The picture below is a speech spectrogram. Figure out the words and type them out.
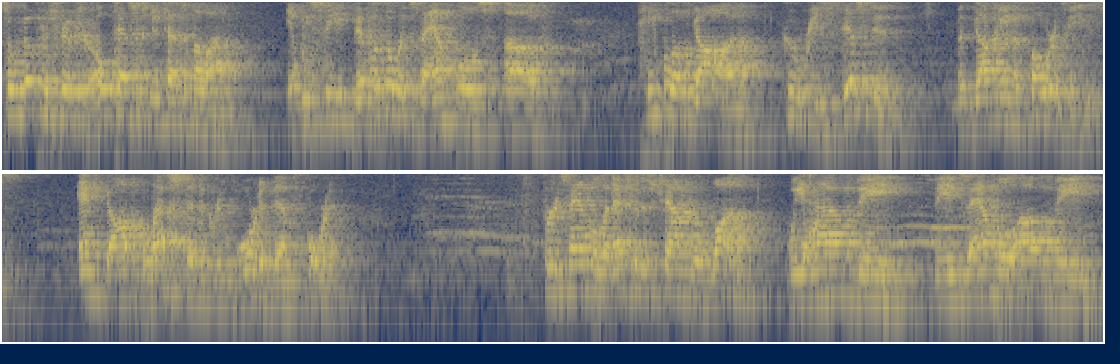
So we go through Scripture, Old Testament, New Testament alike, and we see biblical examples of people of God who resisted the governing authorities, and God blessed them and rewarded them for it. For example, in Exodus chapter 1, we have the, the example of the,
